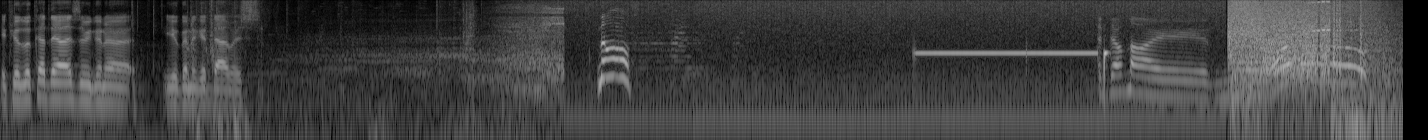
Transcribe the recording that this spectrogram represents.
If you look at the eyes, you're gonna, you're gonna get damaged. No! Died. No! Oh!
